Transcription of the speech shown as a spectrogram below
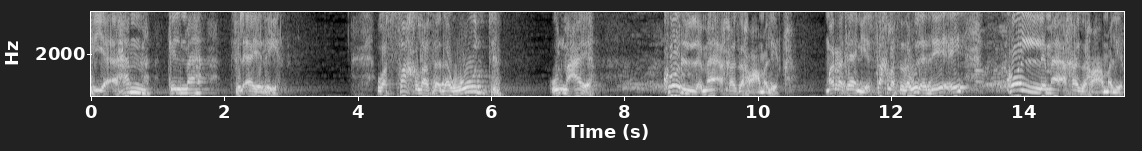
هي أهم كلمة في الآية دي. واستخلص داوود قول معايا. كل ما أخذه عمليق. مرة تاني استخلص داود قد إيه؟ إيه؟ كل ما أخذه عمليق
